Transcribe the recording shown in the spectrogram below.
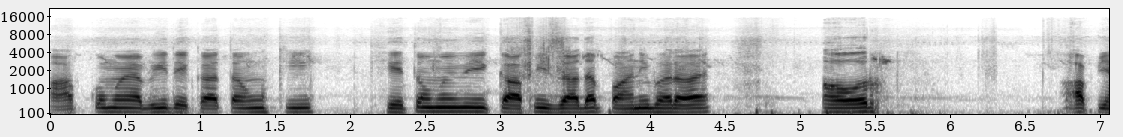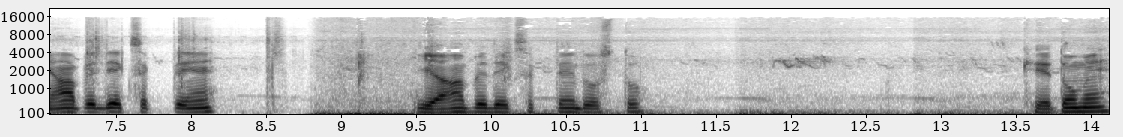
आपको मैं अभी दिखाता हूँ कि खेतों में भी काफ़ी ज़्यादा पानी भरा है और आप यहाँ पे देख सकते हैं, यहाँ पे देख सकते हैं दोस्तों, खेतों में।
